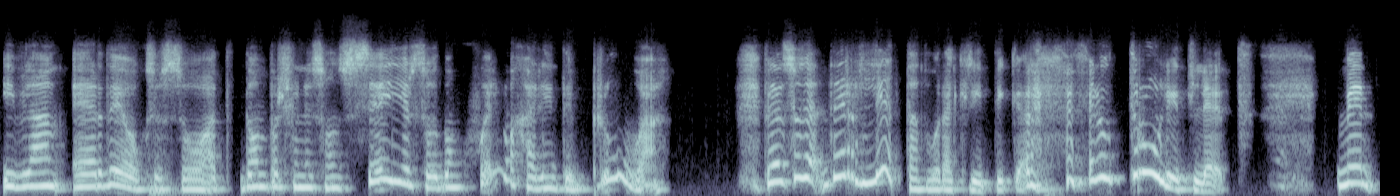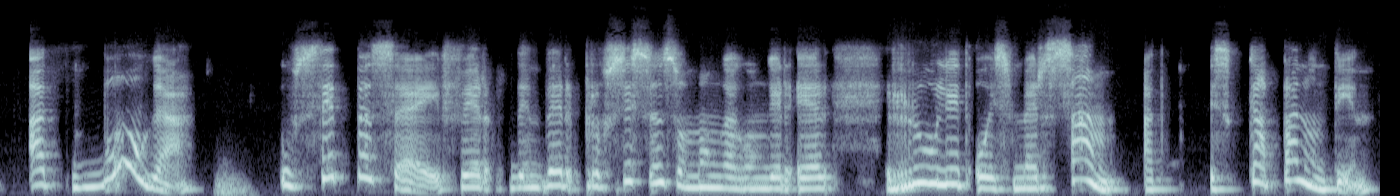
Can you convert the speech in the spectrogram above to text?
ibland är det också så att de personer som säger så, de själva har inte provat. För alltså, det är lätt att vara kritiker. Det är otroligt lätt. Men att våga utsätta sig för den där processen som många gånger är roligt och smärtsam att skapa någonting.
